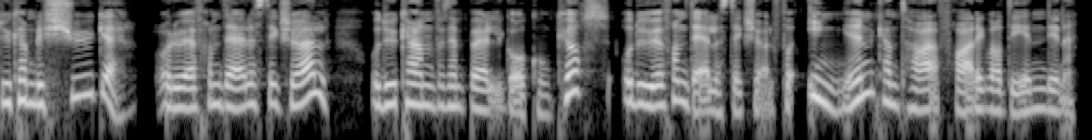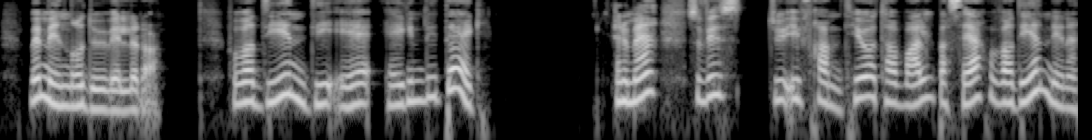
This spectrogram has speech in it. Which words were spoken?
Du kan bli syk, og du er fremdeles deg sjøl. Og du kan for eksempel gå konkurs, og du er fremdeles deg sjøl. For ingen kan ta fra deg verdiene dine, med mindre du vil det, da. For verdien, de er egentlig deg. Er du med? Så hvis du i framtida tar valg basert på verdiene dine,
